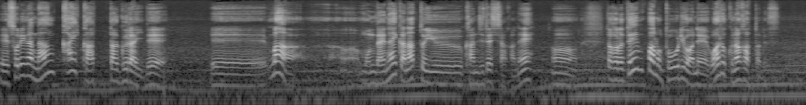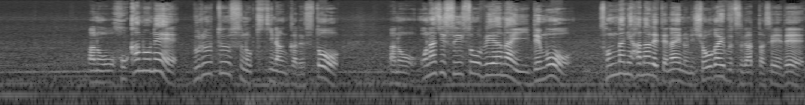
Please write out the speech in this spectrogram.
えー、それが何回かあったぐらいで、えー、まあ問題ないかなという感じでしたかね、うん、だから電波の通りはね悪くなかったです。あの他のね Bluetooth の機器なんかですとあの同じ水槽部屋内でもそんなに離れてないのに障害物があったせいで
